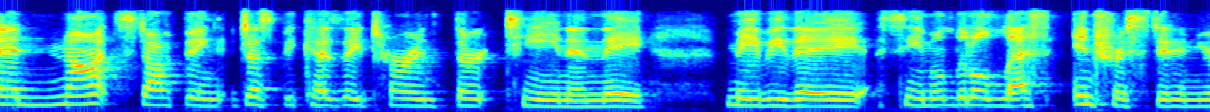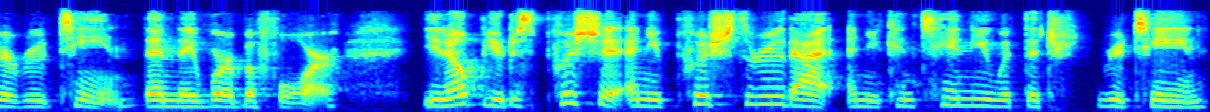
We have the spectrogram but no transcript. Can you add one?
and not stopping just because they turn 13 and they maybe they seem a little less interested in your routine than they were before. You know, you just push it and you push through that and you continue with the tr- routine.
